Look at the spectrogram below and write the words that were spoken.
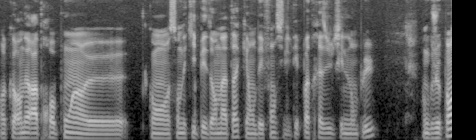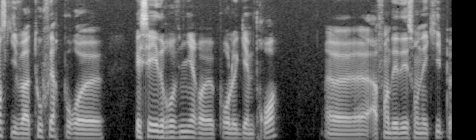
dans le corner à trois points quand son équipe était en attaque et en défense, il n'était pas très utile non plus. Donc je pense qu'il va tout faire pour essayer de revenir pour le Game 3 afin d'aider son équipe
